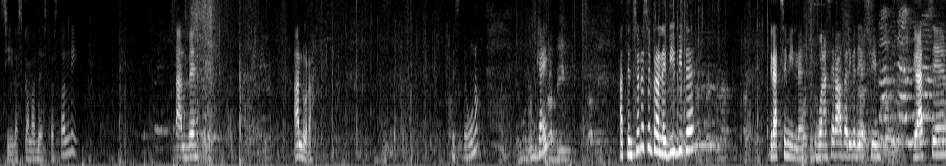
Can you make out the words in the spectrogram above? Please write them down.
Sì, la scala a destra sta lì. Salve. Allora. Questo è uno. Ok. Attenzione sempre alle bibite. Grazie mille. Buona serata, arrivederci. Grazie.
